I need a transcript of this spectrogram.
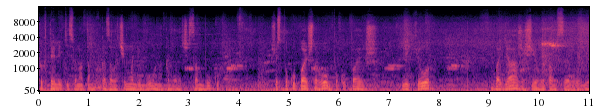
коктейлів якісь вона там казала, чи малібу, вона казала, чи самбуку. Щось покупаєш ром, покупаєш лікер бадяжиш його там все вроді.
